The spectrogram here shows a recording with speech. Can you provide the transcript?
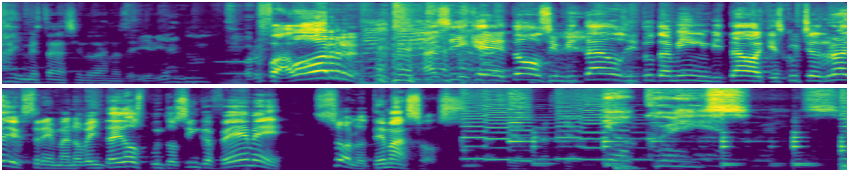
Ay, me están haciendo ganas de ir, no. Por favor. Así que todos invitados y tú también invitado a que escuches Radio Extrema 92.5 FM, solo temazos. Gracias. Your grace.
